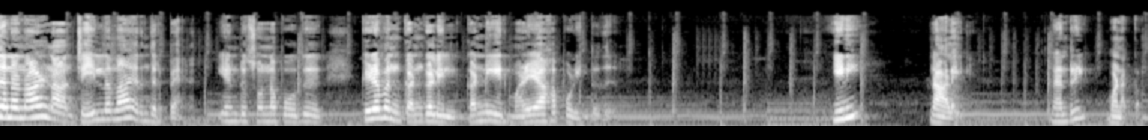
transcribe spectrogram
இத்தனை நாள் நான் ஜெயிலில் தான் இருந்திருப்பேன் என்று சொன்னபோது கிழவன் கண்களில் கண்ணீர் மழையாக பொழிந்தது. இனி நாளை. நன்றி வணக்கம்.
